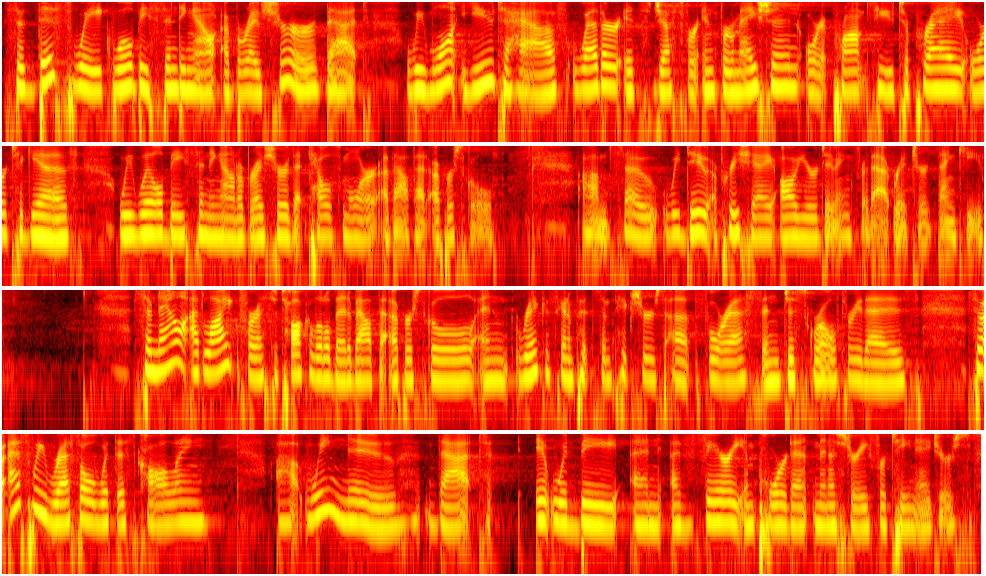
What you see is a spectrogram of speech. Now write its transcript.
So this week, we'll be sending out a brochure that we want you to have, whether it's just for information or it prompts you to pray or to give, we will be sending out a brochure that tells more about that upper school. Um, so we do appreciate all you're doing for that, Richard. Thank you. So now I'd like for us to talk a little bit about the upper school, and Rick is going to put some pictures up for us and just scroll through those. So as we wrestle with this calling, uh, we knew that it would be an, a very important ministry for teenagers.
